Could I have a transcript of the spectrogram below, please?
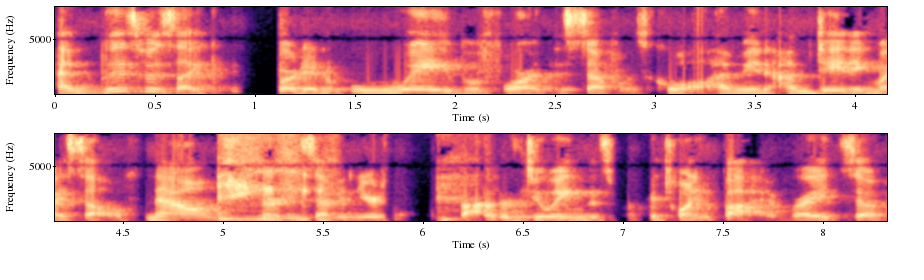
and this was like Jordan way before this stuff was cool. I mean, I'm dating myself now. I'm 37 years old. I was doing this work at 25, right? So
